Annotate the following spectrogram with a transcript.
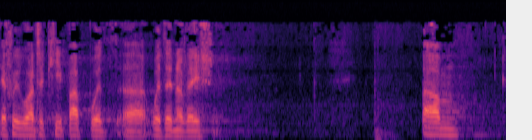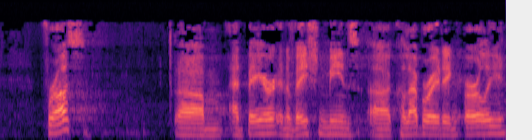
if we want to keep up with uh, innovation. Um, for us, um, at Bayer, innovation means uh, collaborating early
